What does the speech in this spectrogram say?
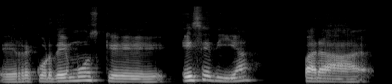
Eh, recordemos que ese día para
